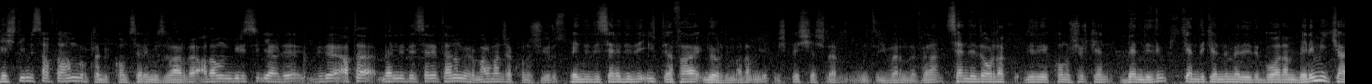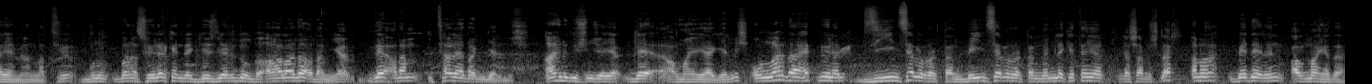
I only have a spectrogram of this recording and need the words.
Geçtiğimiz hafta Hamburg'da bir konserimiz vardı. Adamın birisi geldi. Dedi ata ben dedi seni tanımıyorum. Almanca konuşuyoruz. Ben dedi seni dedi ilk defa gördüm. Adam 75 yaşlar civarında falan. Sen dedi orada dedi konuşurken ben dedim ki kendi kendime dedi bu adam benim hikayemi anlatıyor. Bunu bana söylerken de gözleri doldu. Ağladı adam ya. Ve adam İtalya'dan gelmiş. Aynı düşünceyle Almanya'ya gelmiş. Onlar da hep böyle zihinsel olaraktan, beyinsel olaraktan memlekete ya- yaşamışlar. Ama bedenen Almanya'da.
